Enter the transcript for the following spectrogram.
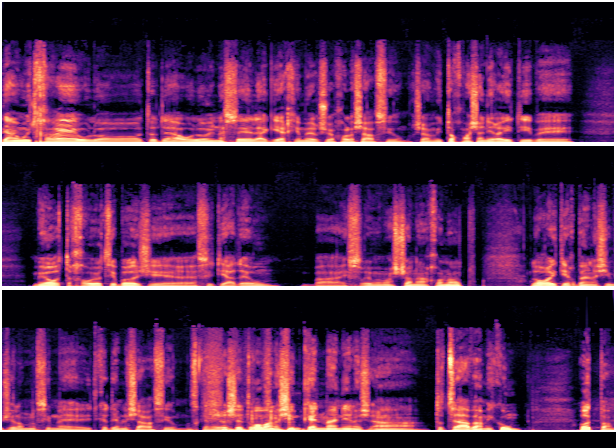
גם אם הוא יתחרה, הוא לא, אתה יודע, הוא לא ינסה להגיע הכי מהר שהוא יכול לשער סיום. עכשיו, מתוך מה שאני ראיתי במאות תחרויות סיבולת שעשיתי עד היום, ב-20 ומשהו שנה האחרונות, לא ראיתי הרבה אנשים שלא מנסים לה- להתקדם לשער הסיום. אז כנראה שאת רוב האנשים כן מעניין הש- התוצאה והמיקום. עוד פעם,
